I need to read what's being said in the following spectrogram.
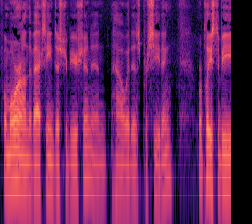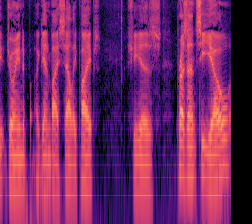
For more on the vaccine distribution and how it is proceeding, we're pleased to be joined again by Sally Pipes. She is President, CEO,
